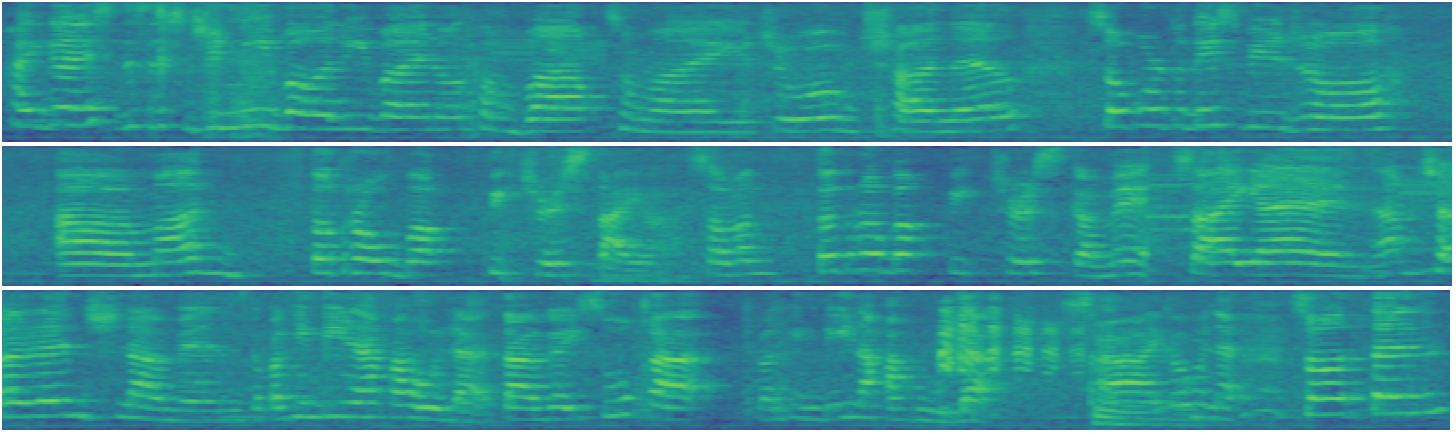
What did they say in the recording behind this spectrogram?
Hi guys! This is Geneva Oliva and welcome back to my YouTube channel. So for today's video, uh, mag throwback pictures tayo. So mag-throwback pictures kami. So ayan, ang challenge namin, kapag hindi nakahula, tagay suka. Pag hindi nakahula, ah, ikaw muna. So 10,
